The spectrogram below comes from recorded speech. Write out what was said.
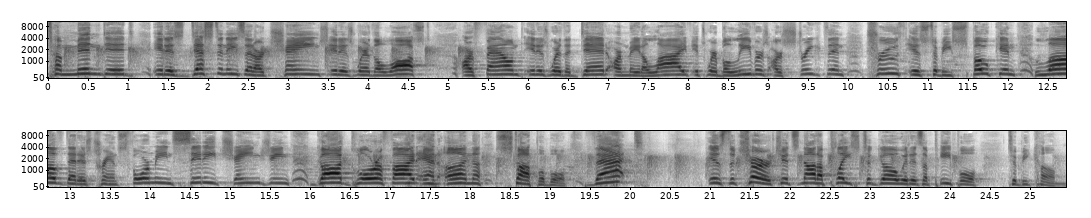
to mended. It is destinies that are changed. It is where the lost are found. It is where the dead are made alive. It's where believers are strengthened. Truth is to be spoken. Love that is transforming, city changing, God glorified, and unstoppable. That is the church. It's not a place to go, it is a people to become.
